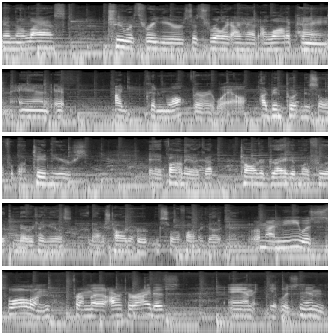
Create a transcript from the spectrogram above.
In the last two or three years, it's really, I had a lot of pain and it, I couldn't walk very well. I'd been putting this off for about 10 years. And finally I got tired of dragging my foot and everything else, and I was tired of hurting, so I finally got it done. Well, my knee was swollen from uh, arthritis, and it was in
